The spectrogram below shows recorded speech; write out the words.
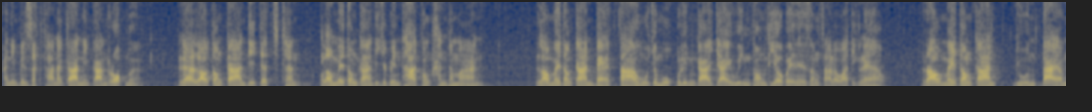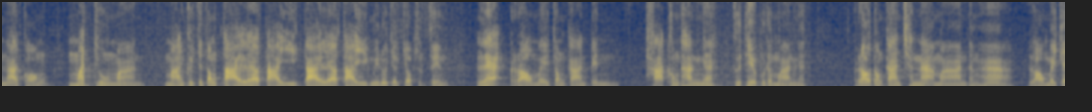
อันนี้เป็นสถานการณ์ในการรบเมื่อและเราต้องการที่จะเราไม่ต้องการที่จะเป็นทาสของขันธมารเราไม่ต้องการแบกตาหูจมูกลิ้นกายใจวิ่งท่องเที่ยวไปในสังสารวัฏอีกแล้ว เราไม่ต้องการอยู่ใต้อำนาจของมัจจุมารมารคือจะต้องตายแล้วตายอีกตายแล้วตายอีกไม่รู้จะจบสักสิ้น และเราไม่ต้องการเป็น ทาสของท่านไงคือเทวปุตมารไงเราต้องการชนะมารทั้งห้าเราไม่ใช่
